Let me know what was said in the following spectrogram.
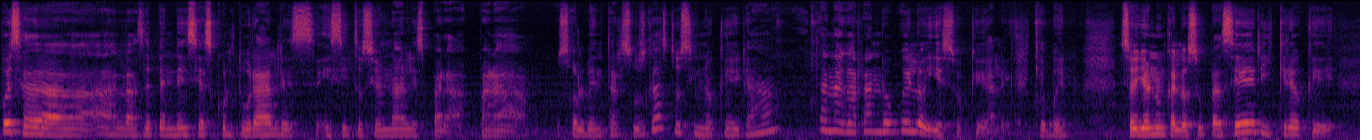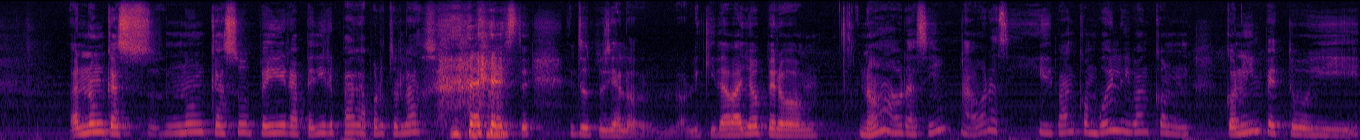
pues a, a las dependencias culturales, institucionales para, para solventar sus gastos, sino que ya están agarrando vuelo y eso qué alegre, qué bueno. Eso yo nunca lo supe hacer y creo que ah, nunca, nunca supe ir a pedir paga por otros lados. este, entonces pues ya lo, liquidaba yo, pero no, ahora sí, ahora sí. Van con vuelo y van con, con ímpetu y,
